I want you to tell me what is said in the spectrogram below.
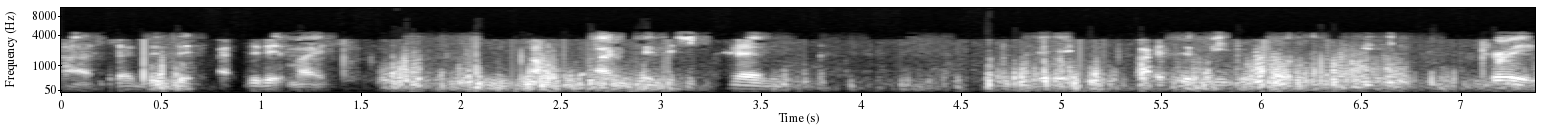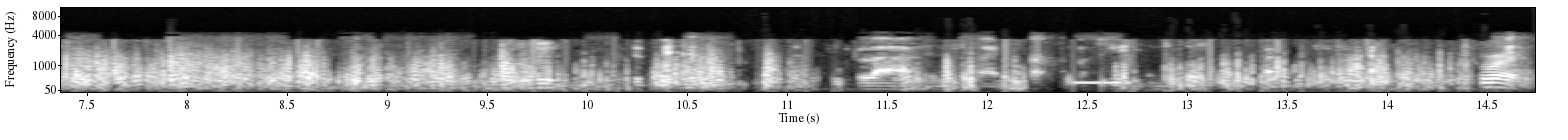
Passed. I did it. I did it myself. After I finished ten, I said me trade. Glad and Right.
